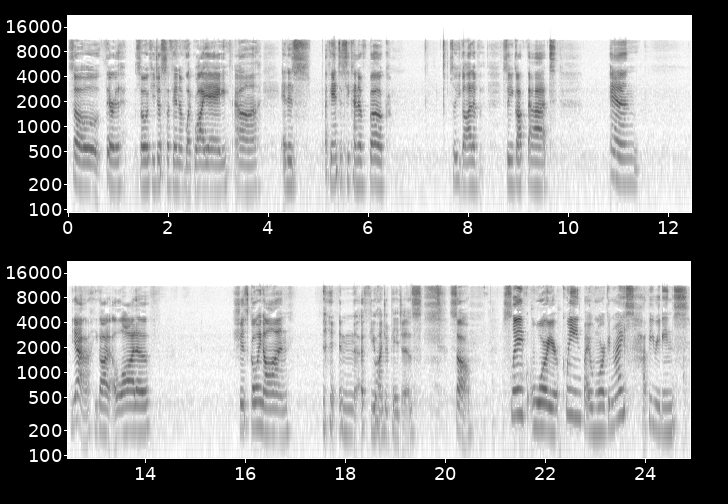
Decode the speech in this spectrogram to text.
So there, so if you're just a fan of like YA, uh, it is a fantasy kind of book. So you got a, so you got that, and yeah, you got a lot of shit's going on in a few hundred pages. So, Slave Warrior Queen by Morgan Rice. Happy readings.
